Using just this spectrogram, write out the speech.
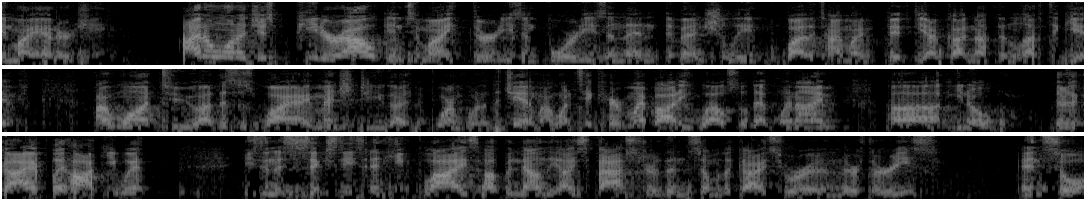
in my energy. I don't want to just peter out into my 30s and 40s and then eventually, by the time I'm 50, I've got nothing left to give. I want to, uh, this is why I mentioned to you guys before, I'm going to the gym. I want to take care of my body well so that when I'm, uh, you know, there's a guy I play hockey with. He's in his 60s and he flies up and down the ice faster than some of the guys who are in their 30s. And so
